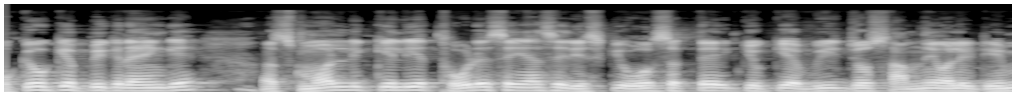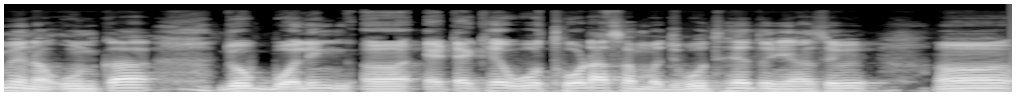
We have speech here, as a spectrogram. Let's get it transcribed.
ओके ओके पिक रहेंगे। स्मॉल लीग के लिए थोड़े से यहाँ से रिस्की हो सकते हैं क्योंकि अभी जो सामने वाली टीम है ना उनका जो बॉलिंग अटैक है वो थोड़ा सा मज़बूत है। तो यहाँ से आ,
